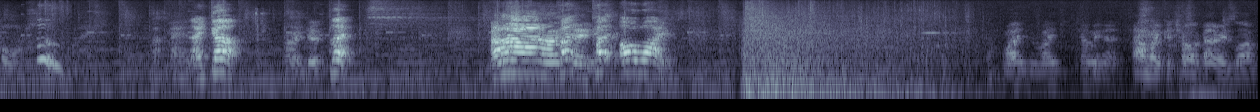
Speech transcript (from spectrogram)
bullshit. Okay, let go. Alright, good. Flip. Ah, okay. Cut all wires. Why, why tell me that? Oh, my controller battery's low.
